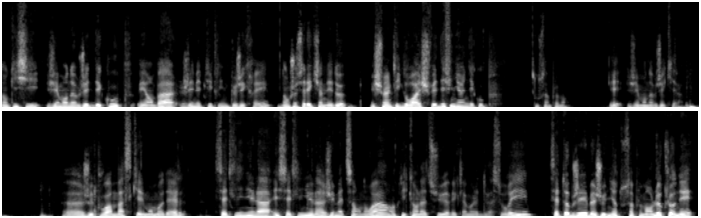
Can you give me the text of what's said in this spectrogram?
donc ici, j'ai mon objet de découpe, et en bas, j'ai mes petites lignes que j'ai créées. Donc je sélectionne les deux, et je fais un clic droit et je fais définir une découpe, tout simplement. Et j'ai mon objet qui est là. Euh, je vais pouvoir masquer mon modèle. Cette ligne-là et cette ligne-là, je vais mettre ça en noir, en cliquant là-dessus avec la molette de la souris. Cet objet, ben, je vais venir tout simplement le cloner,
